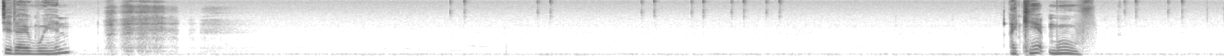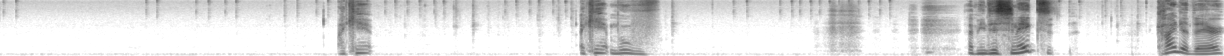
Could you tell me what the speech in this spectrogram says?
Did I win? I can't move. I can't. I can't move. I mean, the snake's kind of there.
